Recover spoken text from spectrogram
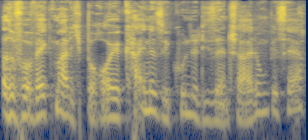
Also vorweg mal, ich bereue keine Sekunde diese Entscheidung bisher.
